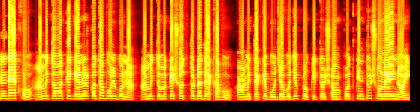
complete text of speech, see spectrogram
দেখো, আমি তোমাকে জ্ঞানের কথা বলব না। আমি তোমাকে সত্যটা দেখাবো। আমি তাকে বোঝাবো যে প্রকৃত সম্পদ কিন্তু সোনাই নয়,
